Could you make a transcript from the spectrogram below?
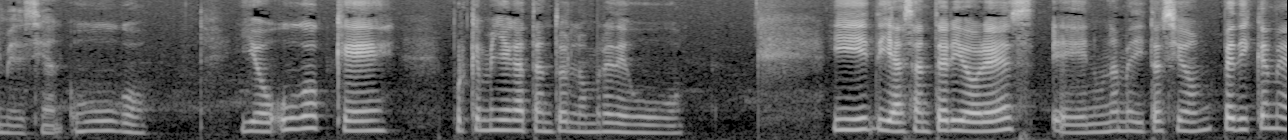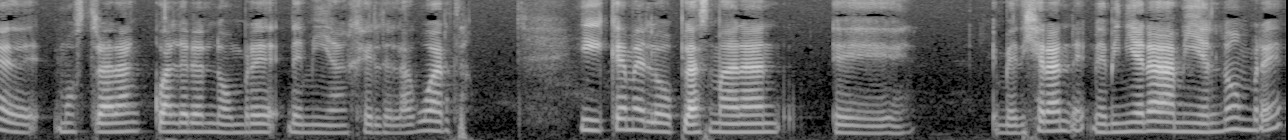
Y me decían, Hugo. Y yo, ¿Hugo qué? ¿Por qué me llega tanto el nombre de Hugo? Y días anteriores, en una meditación, pedí que me mostraran cuál era el nombre de mi ángel de la guarda y que me lo plasmaran, eh, me dijeran, me viniera a mí el nombre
